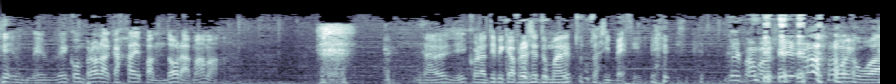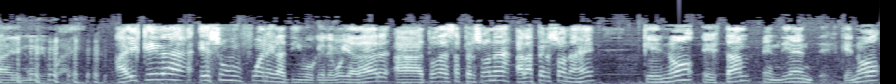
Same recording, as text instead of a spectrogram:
me, me he comprado la caja de Pandora, mamá. ¿Sabes? Y con la típica frase de tu madre, tú estás imbécil. Muy guay, muy guay. Ahí queda, eso es un fue negativo que le voy a dar a todas esas personas, a las personas, ¿eh? Que no están pendientes, que no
